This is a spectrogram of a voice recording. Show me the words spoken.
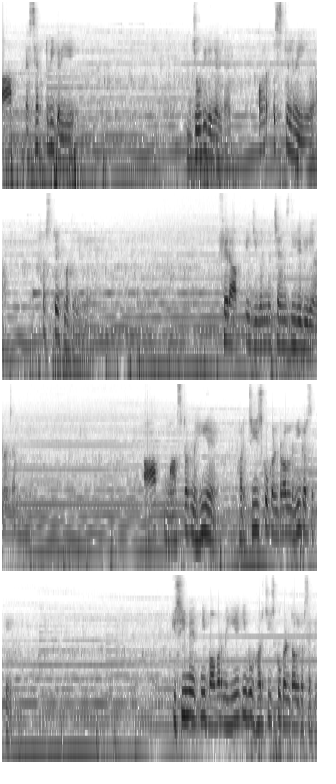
आप एक्सेप्ट भी करिए जो भी रिज़ल्ट है और स्टिल रहिए आप। फ्रस्ट्रेट मत रहिए फिर आपके जीवन में चेंज धीरे धीरे आना चाहिए आप मास्टर नहीं हैं, हर चीज़ को कंट्रोल नहीं कर सकते। किसी में इतनी पावर नहीं है कि वो हर चीज़ को कंट्रोल कर सके।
